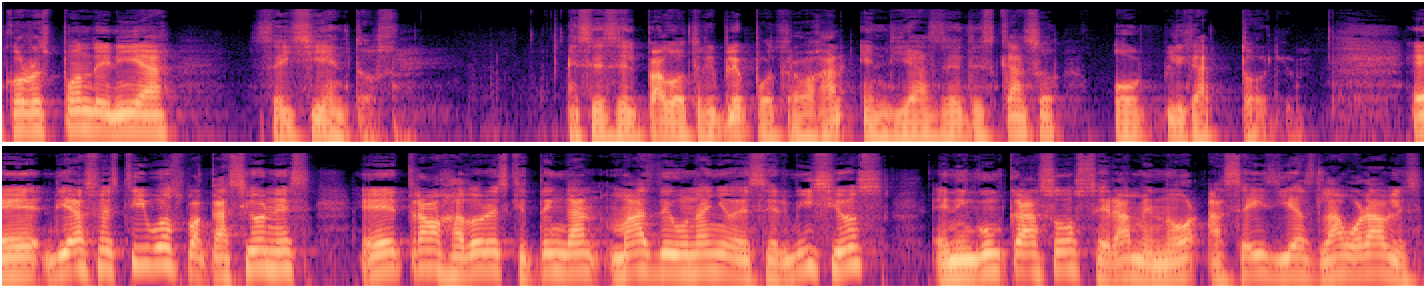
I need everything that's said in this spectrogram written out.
correspondería 600. Ese es el pago triple por trabajar en días de descanso obligatorio. Eh, días festivos, vacaciones, eh, trabajadores que tengan más de un año de servicios, en ningún caso será menor a seis días laborables.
